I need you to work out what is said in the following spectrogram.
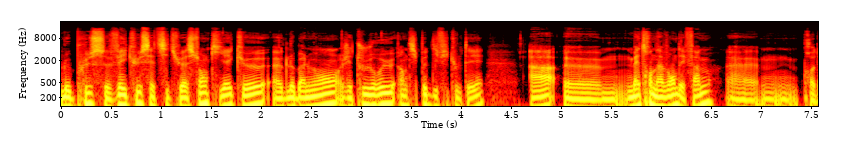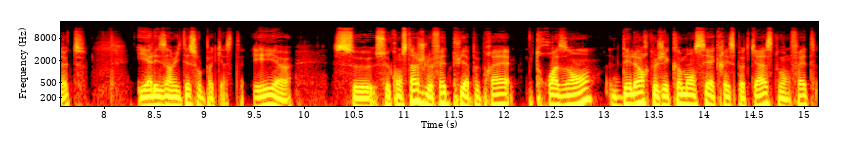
le plus vécu cette situation, qui est que globalement, j'ai toujours eu un petit peu de difficulté à euh, mettre en avant des femmes euh, product et à les inviter sur le podcast. Et euh, ce, constat, je le fais depuis à peu près trois ans, dès lors que j'ai commencé à créer ce podcast, où en fait,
